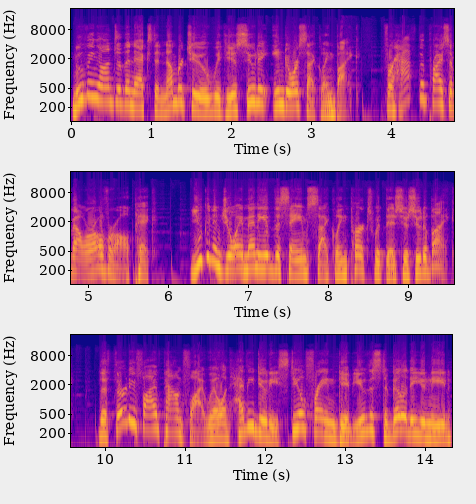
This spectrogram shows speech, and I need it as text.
Moving on to the next at number 2 with Yosuda Indoor Cycling Bike. For half the price of our overall pick, you can enjoy many of the same cycling perks with this Yosuda bike. The 35-pound flywheel and heavy-duty steel frame give you the stability you need,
